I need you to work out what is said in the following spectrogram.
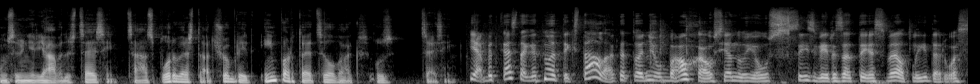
Mums viņi ir jāved uz cēsīm. Cēlus pluriversitāte šobrīd importē cilvēkus uz cēsīm. Jā, bet kas tagad notiks tālāk ar to ņūbu Bauhaus, ja nu jūs izvirzaties vēl līderos?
